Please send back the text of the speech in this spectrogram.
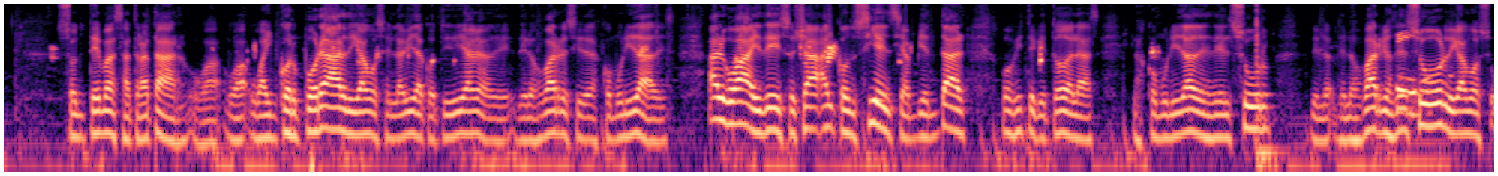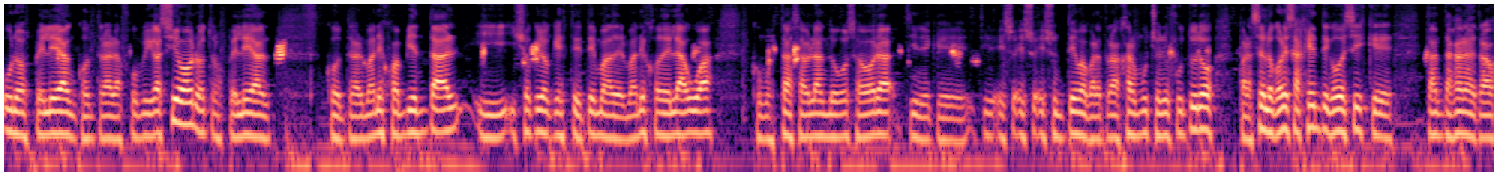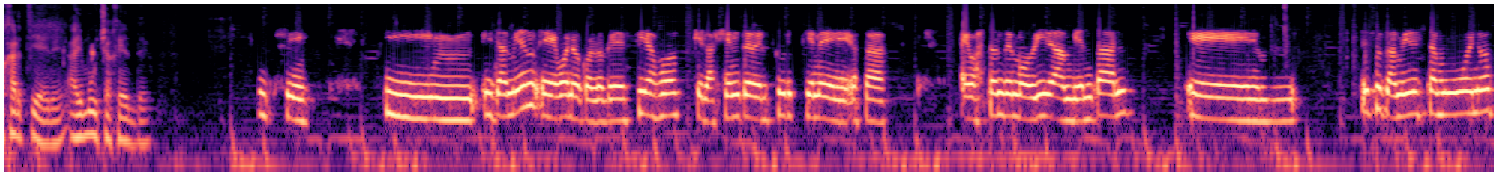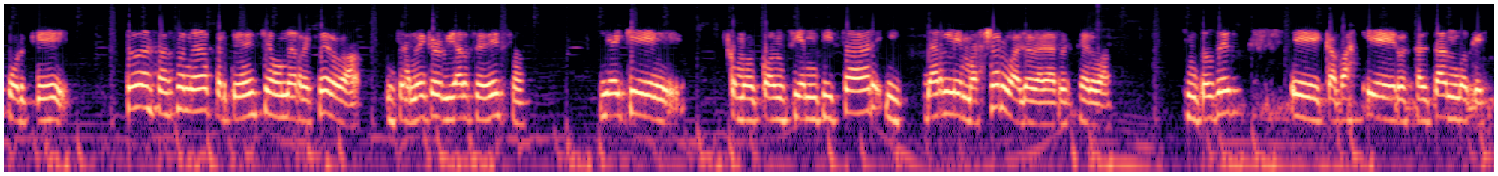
son temas a tratar o a, incorporar, digamos, en la vida cotidiana de, los barrios y de las comunidades. Algo hay de eso, ya hay conciencia ambiental. Vos viste que todas las, las comunidades del sur, de, los barrios del sur, digamos, unos pelean contra la fumigación, otros pelean contra el manejo ambiental y, yo creo que este tema del manejo del agua, como estás hablando vos ahora, tiene que es, es, un tema para trabajar mucho en el futuro, para hacerlo con esa gente que vos decís que tantas ganas de trabajar tiene. Hay mucha gente. Sí. Y, y también, eh, bueno, con lo que decías vos, que la gente del sur tiene, o sea, hay bastante movida ambiental. Eh, eso también está muy bueno porque toda esa zona pertenece a una reserva, o sea, no hay que olvidarse de eso. Y hay que como concientizar y darle mayor valor a la reserva. Entonces, eh, capaz que resaltando que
